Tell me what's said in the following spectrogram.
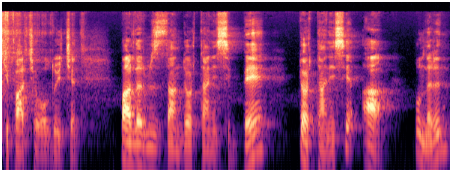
İki parça olduğu için. Barlarımızdan 4 tanesi B, 4 tanesi A. Bunların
